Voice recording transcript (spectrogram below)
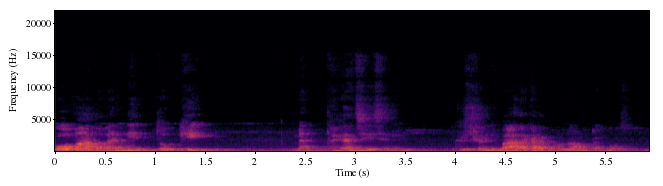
గోమాతలన్నీ తొక్కి మెత్తగా చేసినవి. కృష్ణుడికి బాధ కలగకుండా ఉండటం కోసం.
